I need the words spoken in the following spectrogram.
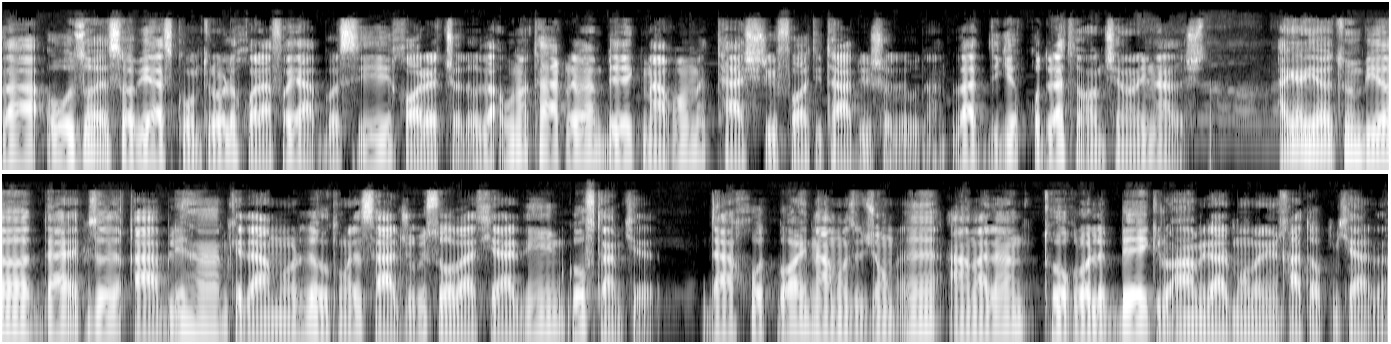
و اوضاع حسابی از کنترل خلفای عباسی خارج شده و اونا تقریبا به یک مقام تشریفاتی تبدیل شده بودند و دیگه قدرت آنچنانی نداشتن. اگر یادتون بیاد در اپیزود قبلی هم که در مورد حکومت سلجوقی صحبت کردیم گفتم که در خطبه های نماز جمعه عملا تغرل بیگ رو امیرالمومنین خطاب می‌کردن.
